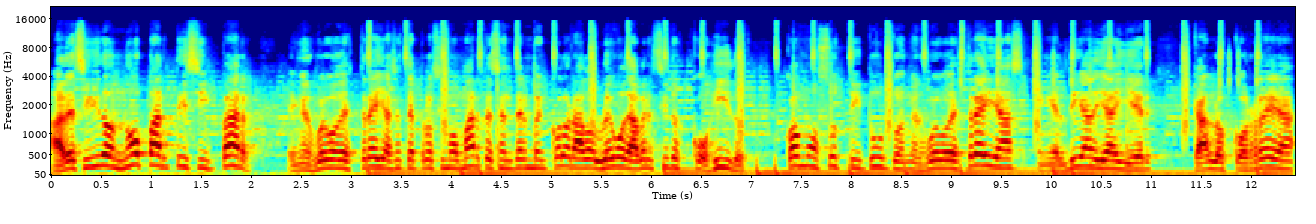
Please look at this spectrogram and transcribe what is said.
ha decidido no participar en el juego de estrellas este próximo martes en Denver, Colorado, luego de haber sido escogido como sustituto en el juego de estrellas. En el día de ayer, Carlos Correa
